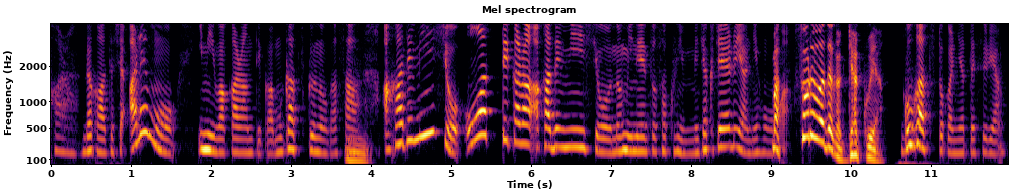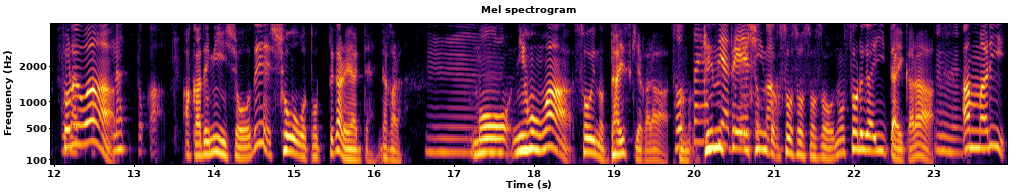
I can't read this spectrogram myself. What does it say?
からん。だから私あれも意味わからんっていうかムカつくのがさ、うん。アカデミー賞終わってからアカデミー賞ノミネート作品めちゃくちゃやるやん日本は、まあそれはだから逆やん。5月とかにやったりするやん。それは5月とか夏とか。アカデミー賞で賞を取ってからやりたい。だからうーん。もう日本はそういうの大好きやからその取ったやつや限で定品ととかか。そうそうそうそう。もうそれが言いたいから、うん。あんまり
